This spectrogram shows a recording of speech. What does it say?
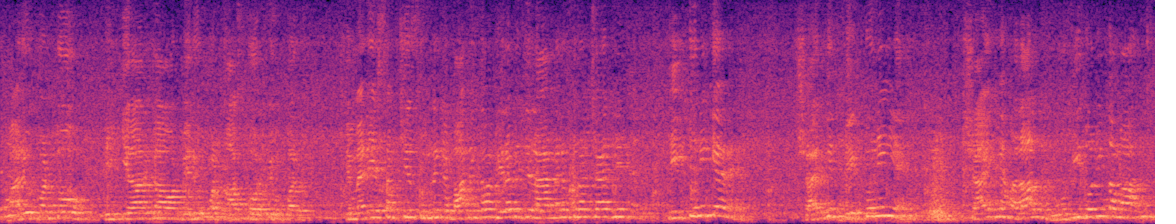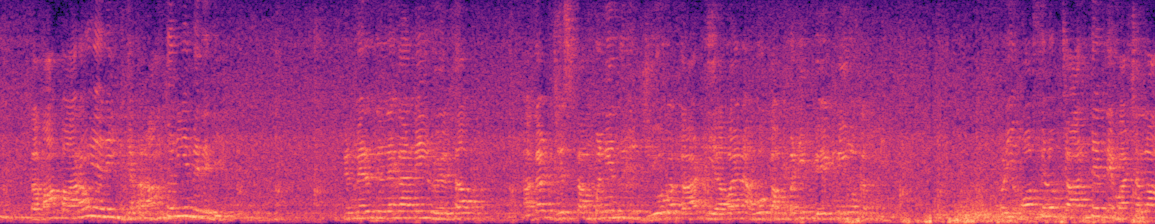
हमारे ऊपर तो डी का और मेरे ऊपर ख़ास तौर के ऊपर कि मैंने ये सब चीज़ सुनने के बाद कहा मेरा भी दिल आया मैंने सुना शायद ये ठीक तो नहीं कह रहे? शायद ये फेक तो नहीं है। शायद मैं हलाल रोटी तो नहीं कमा कमा पा रहा हूँ या नहीं? ये हराम तो नहीं है मेरे लिए। फिर मेरे दिल ने कहा, नहीं रोहित साहब, अगर जिस कंपनी ने तुझे जियो का कार्ड दिया हुआ है ना, वो कंपनी फेक नहीं हो सकती। और ये बहुत से लोग जानते थे माशाल्लाह,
